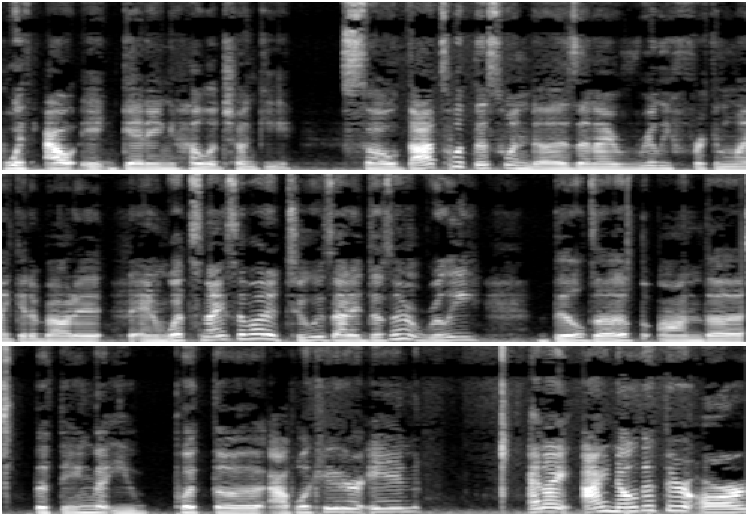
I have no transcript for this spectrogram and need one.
without it getting hella chunky. So that's what this one does and I really freaking like it about it. And what's nice about it too is that it doesn't really build up on the, the thing that you put the applicator in. And I, I know that there are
